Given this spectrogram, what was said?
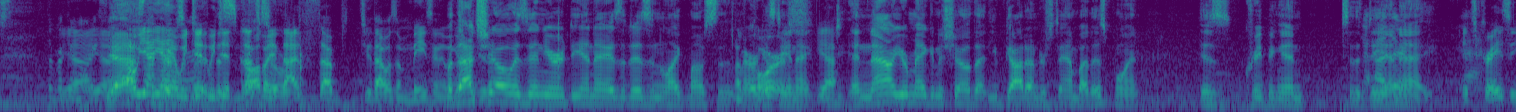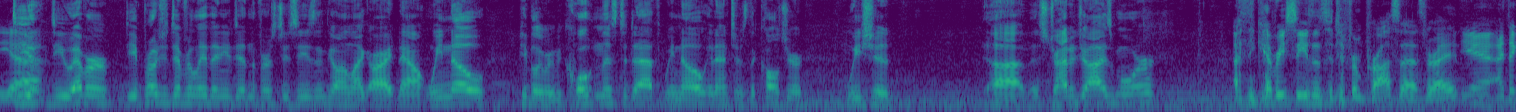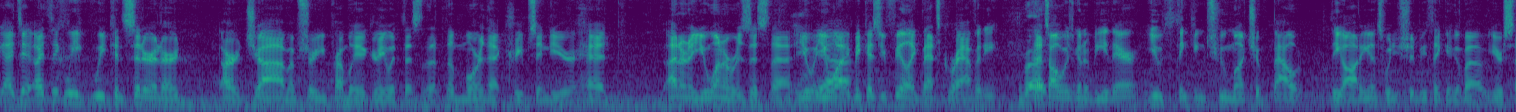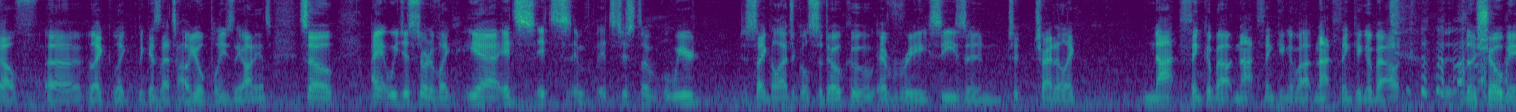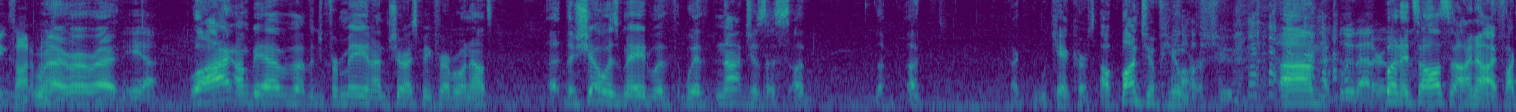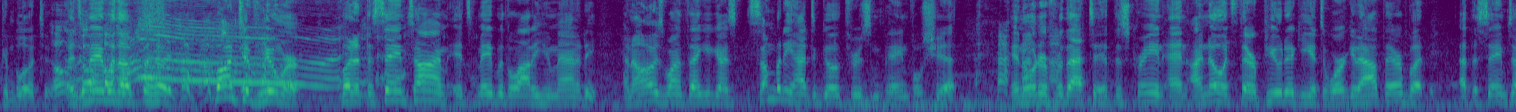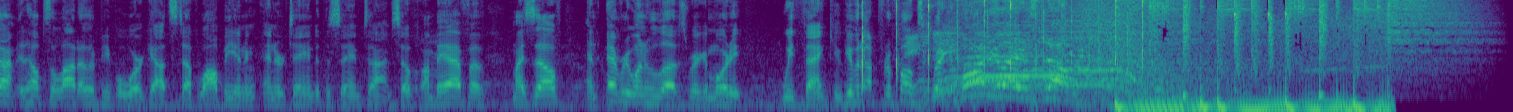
the yeah, yeah. Yes, oh yeah, yeah, yeah. We did, we did. That's why that, that, dude, that was amazing. That But that show is in your DNA as it is in like most of America's course, DNA. yeah. And now you're making a show that you've got to understand by this point is creeping into the To DNA. other- It's Yeah. crazy. Do Yeah. you do you ever do you approach it differently than you did in the first two seasons? Going like, all right, now we know people are going to be quoting this to death. We know it enters the culture. We should uh, strategize more. I think every season's a different process, right? Yeah, I think I, thi- I think we, we consider it our our job. I'm sure you probably agree with this that the more that creeps into your head, I don't know, you want to resist that. You, you want because you feel like that's gravity. Right. That's always going to be there. You thinking too much about the audience when you should be thinking about yourself, uh, like like because that's how you'll please the audience. So I, we just sort of like yeah, it's it's it's just a weird psychological Sudoku every season to try to like not think about not thinking about not thinking about the show being thought about. Right, right, right. Yeah. Well, I, on behalf of, for me, and I'm sure I speak for everyone else, uh, the show is made with, with not just a, s- a- a- a- we can't curse, a bunch of humor. Oh shoot. Um, I blew that earlier. But it's also, I know, I fucking blew it too. Oh. It's made with a bunch of humor. But at the same time, it's made with a lot of humanity. And I always want to thank you guys. Somebody had to go through some painful shit in order for that to hit the screen. And I know it's therapeutic, you get to work it out there, but at the same time, it helps a lot of other people work out stuff while being entertained at the same time. So, on behalf of myself and everyone who loves Rick and Morty, we thank you. Give it up for the folks at Rick and Morty, ladies and gentlemen.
